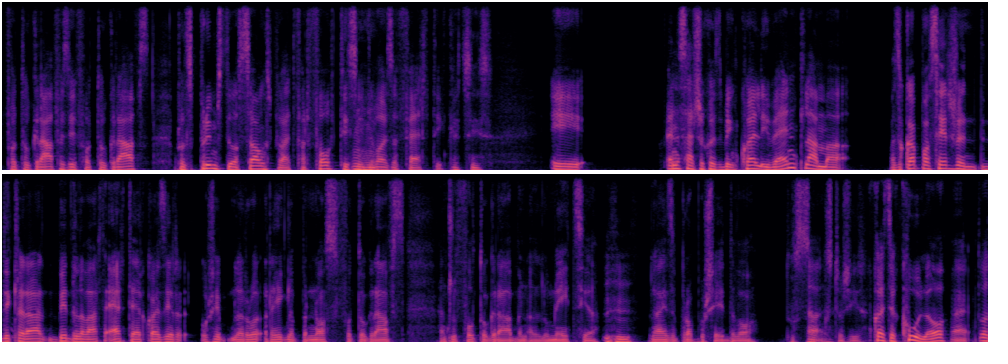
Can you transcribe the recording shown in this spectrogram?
fotografi e fotografs, per i primi due songs per fare fotos Mhm. e poi è fertig. Precis. E, e non sai, cosa ben quel event là, ma Also qua può essere declarare bitte la vart RTR quasi la regola per nos fotografs antel fotograben al Lumnezia. Mhm. La è proprio scede va du songs to gir. Questo è cool, oh? Eh. Du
